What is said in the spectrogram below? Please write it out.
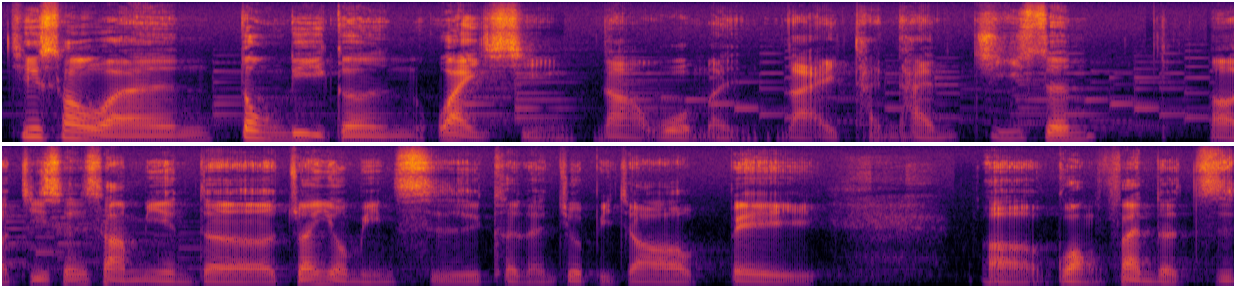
介绍完动力跟外形，那我们来谈谈机身啊，机身上面的专有名词可能就比较被呃广泛的知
